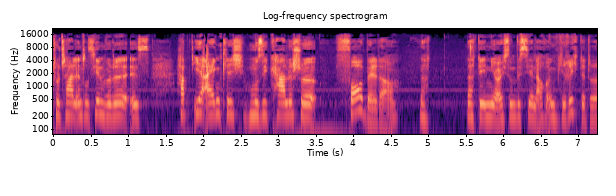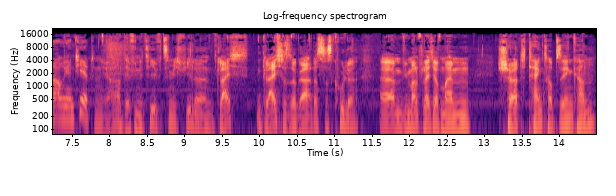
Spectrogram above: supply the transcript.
total interessieren würde, ist, habt ihr eigentlich musikalische Vorbilder, nach, denen ihr euch so ein bisschen auch irgendwie richtet oder orientiert? Ja, definitiv, ziemlich viele. Gleich, gleiche sogar, das ist das Coole. Ähm, wie man vielleicht auf meinem Shirt Tanktop sehen kann,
